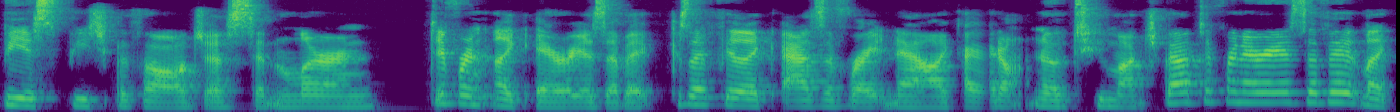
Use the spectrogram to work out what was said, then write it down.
be a speech pathologist and learn different like areas of it. Because i feel like as of right now like i don't know too much about different areas of it. Like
